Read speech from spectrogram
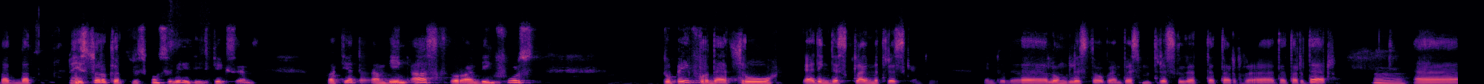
but but historical responsibility kicks in. But yet I'm being asked or I'm being forced to pay for that through adding this climate risk into into the long list of investment risks that, that are uh, that are there. Mm. Uh,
